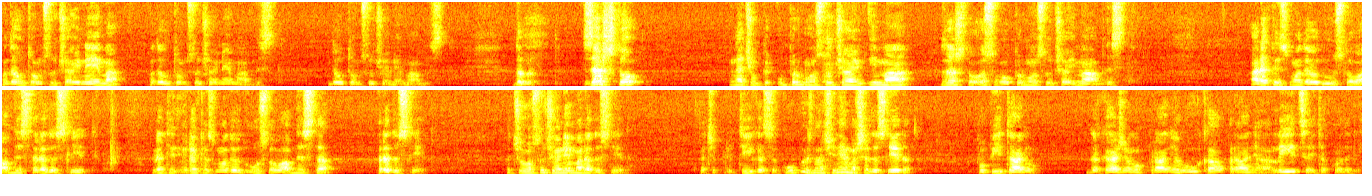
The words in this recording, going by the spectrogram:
onda u tom slučaju nema, onda u tom slučaju nema abdest. Da u tom slučaju nema abdest. Dobro, zašto znači u prvom slučaju ima, zašto osoba u prvom slučaju ima abdest? A rekli smo da je od uslova abdesta redoslijed. Rekli, rekli smo da je od uslova abdesta redoslijed. Znači u ovom slučaju nema redoslijeda. Znači ti kad se kupuješ, znači nemaš redoslijeda po pitanju, da kažemo, pranja ruka, pranja lica i tako dalje.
